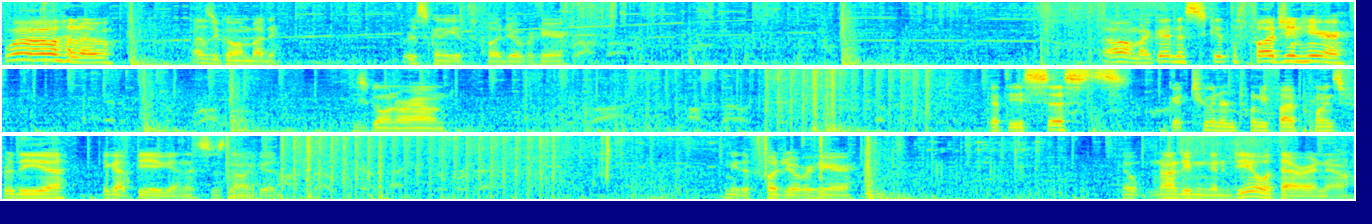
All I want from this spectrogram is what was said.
Whoa, hello. How's it going, buddy? We're just gonna get the fudge over here. Oh my goodness, get the fudge in here. He's going around. Got the assists. We Got 225 points for the, uh, they got B again. This is not good. Give me the fudge over here. Nope, not even gonna deal with that right now.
